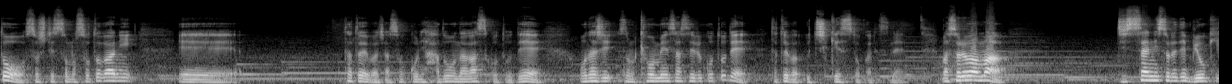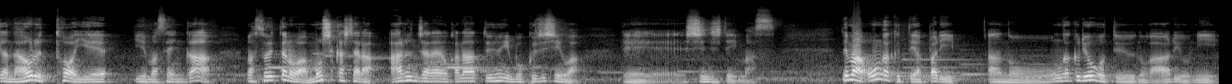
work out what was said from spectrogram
とそしてその外側に、えー、例えばじゃあそこに波動を流すことで同じその共鳴させることで例えば打ち消すとかですね、まあ、それはまあ実際にそれで病気が治るとは言え言えませんが、まあ、そういったのはもしかしたらあるんじゃないのかなというふうに僕自身は、えー、信じています。でまあ音楽ってやっぱりあの音楽療法というのがあるように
